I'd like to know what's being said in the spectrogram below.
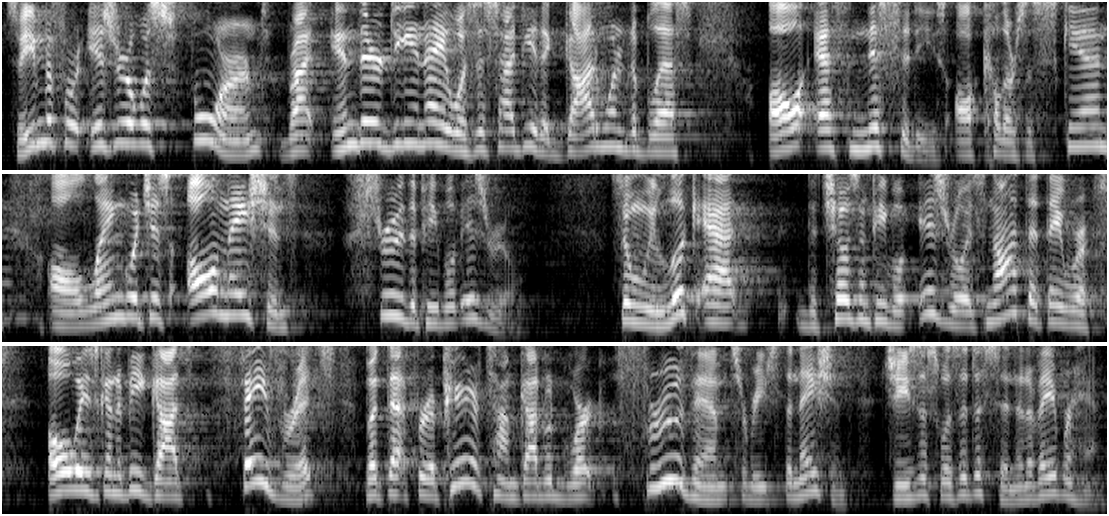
So even before Israel was formed, right, in their DNA was this idea that God wanted to bless all ethnicities, all colors of skin, all languages, all nations through the people of Israel. So when we look at the chosen people of Israel, it's not that they were always going to be God's favorites, but that for a period of time, God would work through them to reach the nations. Jesus was a descendant of Abraham.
